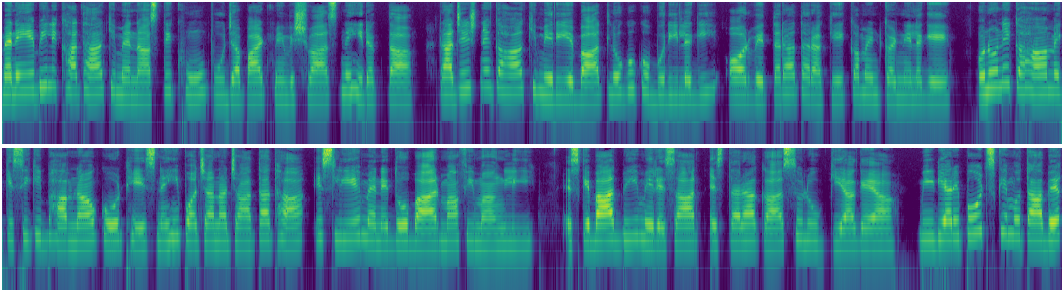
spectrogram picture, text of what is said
मैंने ये भी लिखा था कि मैं नास्तिक हूँ, पूजा पाठ में विश्वास नहीं रखता। राजेश ने कहा कि मेरी ये बात लोगों को बुरी लगी और वे तरह तरह के कमेंट करने लगे। उन्होंने कहा, मैं किसी की भावनाओं को ठेस नहीं पहुंचाना चाहता था, इसलिए मैंने दो बार माफ़ी मांग ली। इसके बाद भी मेरे साथ इस तरह का सलूक किया गया। मीडिया रिपोर्ट्स के मुताबिक,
